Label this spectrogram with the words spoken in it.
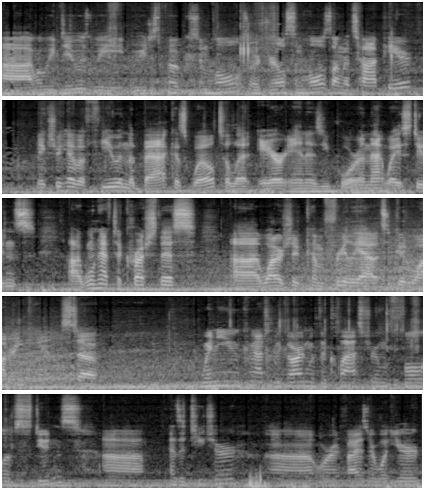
Uh, what we do is we, we just poke some holes or drill some holes on the top here Make sure you have a few in the back as well to let air in as you pour, and that way students uh, won't have to crush this. Uh, water should come freely out. It's a good watering can. So when you come out to the garden with a classroom full of students, uh, as a teacher uh, or advisor, what your,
